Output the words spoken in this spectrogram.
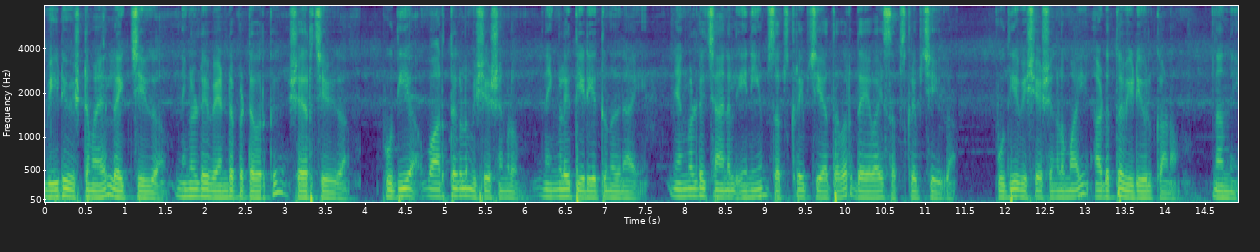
വീഡിയോ ഇഷ്ടമായാൽ ലൈക്ക് ചെയ്യുക നിങ്ങളുടെ വേണ്ടപ്പെട്ടവർക്ക് ഷെയർ ചെയ്യുക. പുതിയ വാർത്തകളും വിശേഷങ്ങളും നിങ്ങളെ തേടിയെത്തുന്നതിനായി ഞങ്ങളുടെ ചാനൽ ഇനിയും സബ്സ്ക്രൈബ് ചെയ്യാത്തവർ ദയവായി സബ്സ്ക്രൈബ് ചെയ്യുക. പുതിയ വിശേഷങ്ങളുമായി അടുത്ത വീഡിയോയിൽ കാണാം. നന്ദി.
